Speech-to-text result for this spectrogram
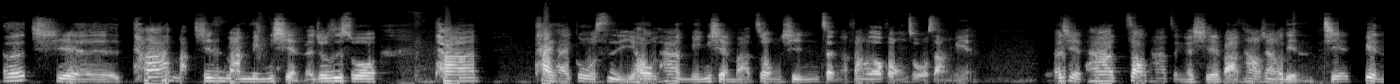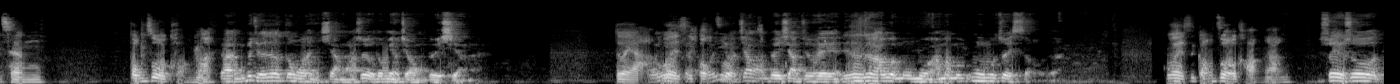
而且他蛮其实蛮明显的，就是说他太太过世以后，他很明显把重心整个放到工作上面，而且他照他整个写法，他好像有点接变成工作狂嘛。对啊，你不觉得这跟我很像吗？所以我都没有交往对象。对啊，我也是工作。有交往对象就会，就是说要问木木啊，木木木木最熟的。我也是工作狂啊，所以说。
